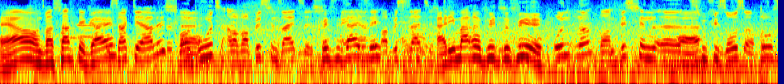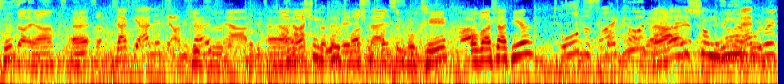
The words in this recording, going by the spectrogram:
Ja, und was sagt ihr geil? Ich sag dir ehrlich, war gut, aber war ein bisschen salzig. Bisschen salzig? War ein bisschen salzig. Ja, die machen viel zu viel. Und ne, war ein bisschen äh, zu viel Soße. Soße? Ja. Äh, sagt ihr alles? Ja, Viel zu, ja, ja, war schon gut, war schon trotzdem gut. Okay. Und was sagt ihr? Ja, ist schon gut. Sandwich,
